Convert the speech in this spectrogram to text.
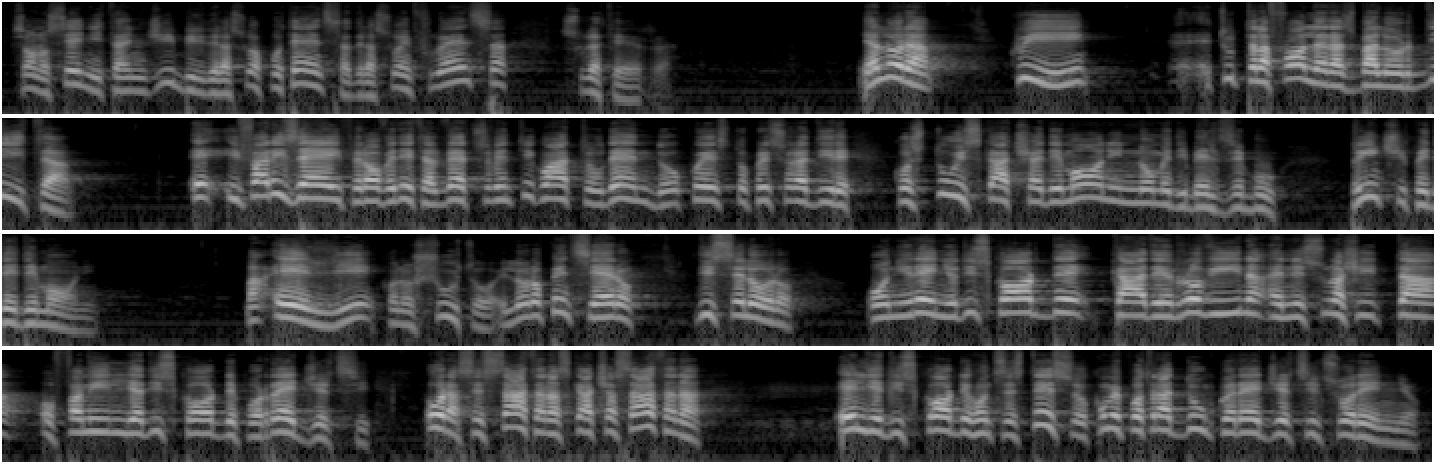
Sono segni tangibili della sua potenza, della sua influenza sulla terra. E allora qui eh, tutta la folla era sbalordita E i farisei, però, vedete al verso 24, udendo questo, presero a dire, costui scaccia i demoni in nome di Belzebù, principe dei demoni. Ma egli, conosciuto il loro pensiero, disse loro, ogni regno discorde cade in rovina e nessuna città o famiglia discorde può reggersi. Ora, se Satana scaccia Satana, egli è discorde con se stesso, come potrà dunque reggersi il suo regno?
